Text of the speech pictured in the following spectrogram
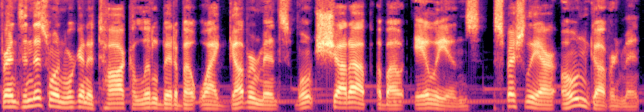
Friends, in this one, we're going to talk a little bit about why governments won't shut up about aliens, especially our own government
